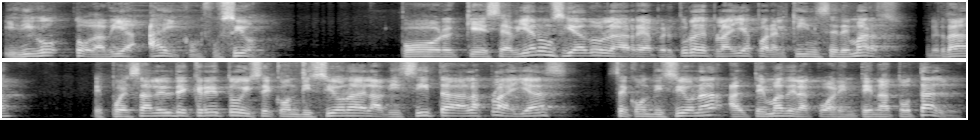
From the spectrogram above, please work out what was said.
y digo todavía hay confusión, porque se había anunciado la reapertura de playas para el 15 de marzo. ¿verdad? Después sale el decreto y se condiciona la visita a las playas, se condiciona al tema de la cuarentena total.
